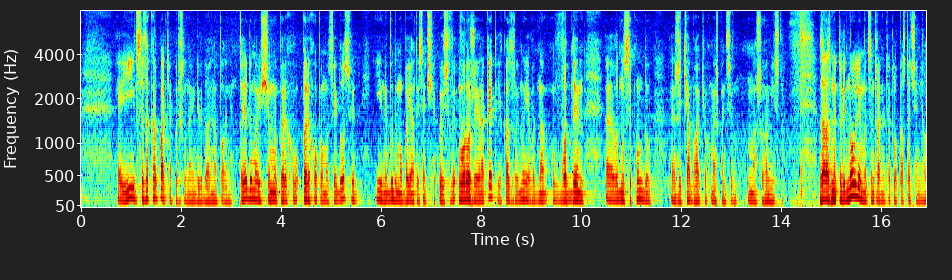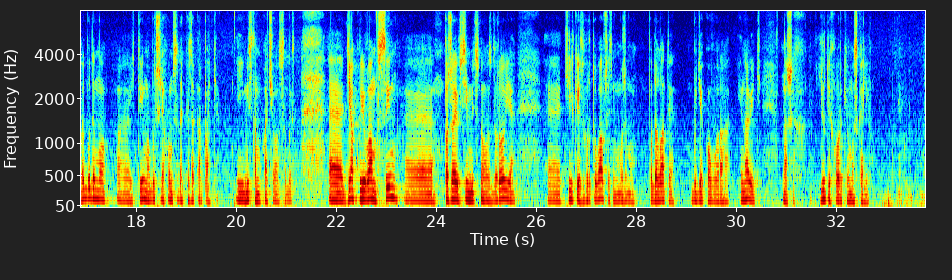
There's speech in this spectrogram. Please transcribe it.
І все Закарпаття перейшло на індивідуальне опалення. То я думаю, що ми перехо- перехопимо цей досвід і не будемо боятися чи якоїсь ворожої ракети, яка зруйнує в, одна, в, один, е, в одну секунду е, життя багатьох мешканців нашого міста. Зараз ми то відновлюємо центральне теплопостачання, але будемо е, йти, мабуть, шляхом все-таки Закарпаття і міста Мукачева особисто. Дякую вам всім. Бажаю всім міцного здоров'я. Тільки згуртувавшись, ми можемо подолати будь-якого ворога і навіть наших лютих орків москалів.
